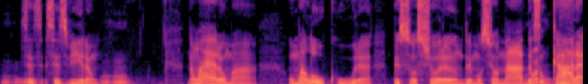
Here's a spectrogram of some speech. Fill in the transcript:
Vocês uhum. viram? Uhum. Não era uma uma loucura, pessoas chorando, emocionadas. Era um Cara,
